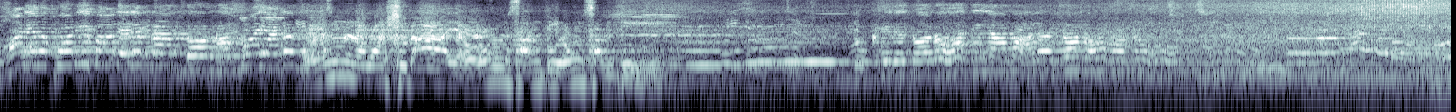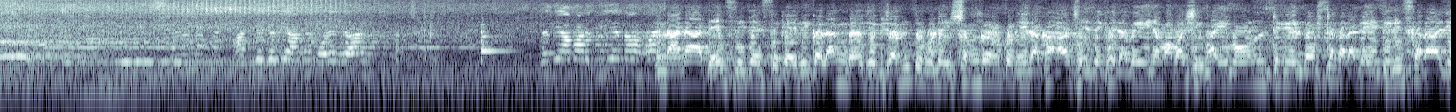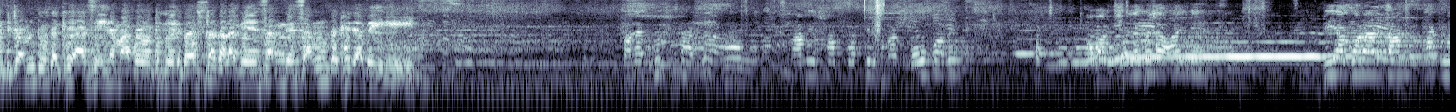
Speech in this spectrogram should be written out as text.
ঘরের পরিবারের কান্দন ওম নম শিবায় ওম শান্তি ওম শান্তি। দুঃখের দরদি আমার আজকে যদি আমি মরে যাই নানা দেশ বিদেশ থেকে বিকলাঙ্গ জীবজন্তু গুলি সংগ্রহ করে রাখা আছে দেখে যাবে মামাসি ভাই বোন টিকিট দশ টাকা লাগে তিরিশ খানা জীবজন্তু দেখে আসে মাগো টিকিট দশ টাকা লাগে সঙ্গে সঙ্গ দেখে যাবে। তাহলে খুশি থাকবে? আমি সম্পত্তির ভাগ বউ পাবে। আবার ছেলে পেলে হয়নি। বিয়ে করার চান্স থাকল।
